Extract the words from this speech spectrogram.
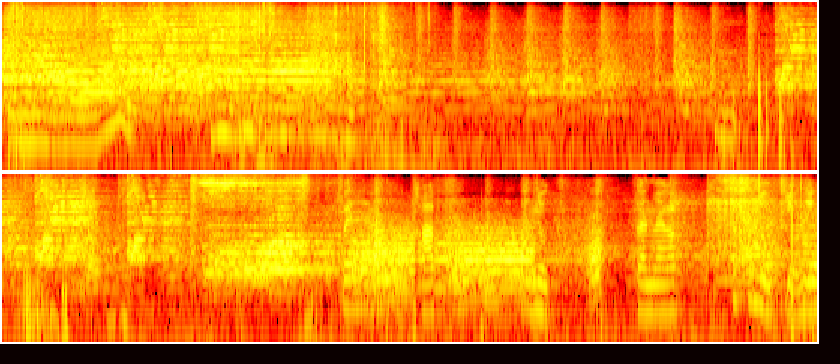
เป็นน้อยนี่นี่คือบ้าอืมเป็นไงครับ สนุกกันไหมครับ ถ้าสนุกอย่าลืม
